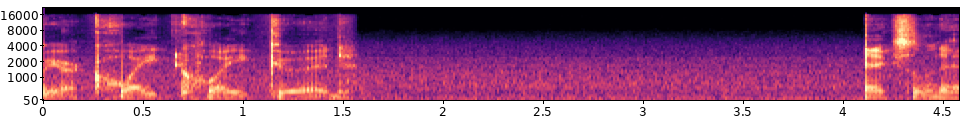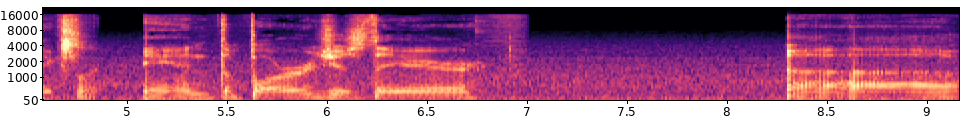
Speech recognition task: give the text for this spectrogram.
We are quite, quite good. Excellent, excellent. And the barge is there. Uh,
